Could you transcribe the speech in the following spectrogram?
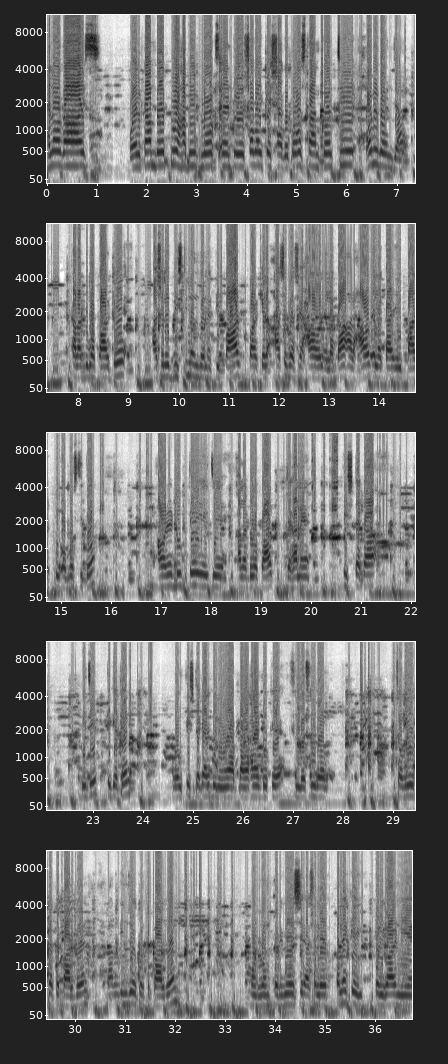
Hello guys welcome back to Habib vlogs and to সবাইকে স্বাগত। অবস্থান করছি হবিগঞ্জ, কালারডুবা পার্কে। আসলে দৃষ্টিনন্দন একটি পার্ক। পার্কের আশেপাশে হাওর এলাকা। আর হাওর এলাকায় এই পার্কটি অবস্থিত। হাওড়ে ঢুকতে এই যে কালারডুবা পার্ক, যেখানে তিরিশ টাকা ভিজিট টিকেটের এবং তিরিশ টাকার বিনিময়ে আপনারা এখানে ঢুকে সুন্দর সুন্দর ছবি উঠাতে পারবেন, আর এনজয় করতে পারবেন। মনোরম পরিবেশে আসলে অনেকেই পরিবার নিয়ে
